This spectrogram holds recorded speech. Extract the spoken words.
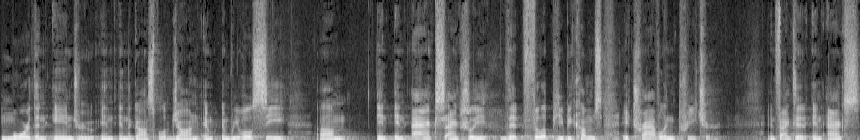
more than Andrew in, in the Gospel of John, and, and we will see um, in, in Acts, actually, that Philip, he becomes a traveling preacher. In fact, in Acts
